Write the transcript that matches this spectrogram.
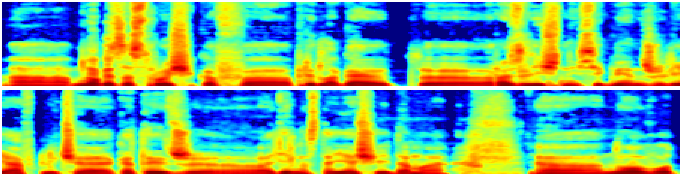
А, много застройщиков предлагают э, различный сегмент жилья, включая коттеджи, отдельно стоящие дома. А, но вот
